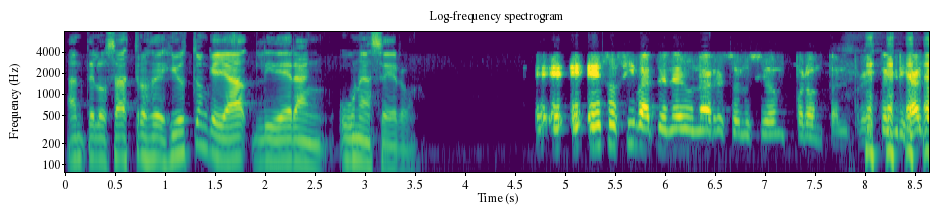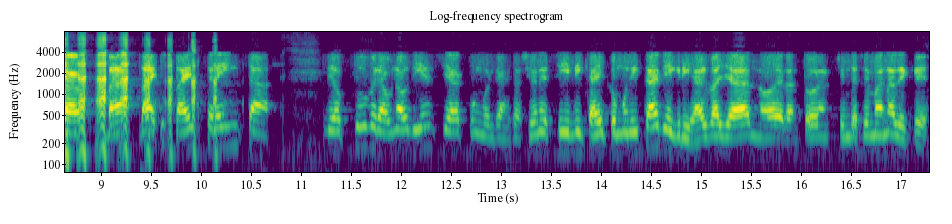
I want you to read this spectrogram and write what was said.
ante los Astros de Houston que ya lideran 1 a 0. E, e, eso sí va a tener una resolución pronto. El proyecto de Grijalva va, va, va el 30 de octubre a una audiencia con organizaciones cívicas y comunitarias y Grijalva ya no adelantó en el fin de semana de que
